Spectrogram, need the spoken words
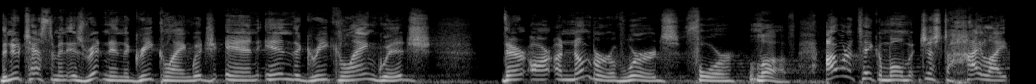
The New Testament is written in the Greek language, and in the Greek language, there are a number of words for love. I want to take a moment just to highlight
